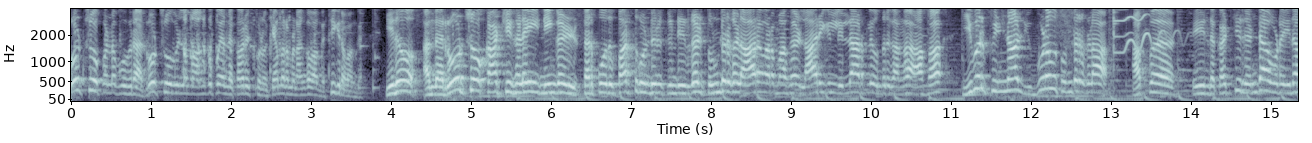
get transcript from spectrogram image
ரோட் ஷோ பண்ண போகிறார். ரோட் ஷோவில் நம்ம அங்க போய் அந்த கவரேஜ் பண்ணுவோம். கேமராமேன் அங்க வாங்க சீக்கிரம் வாங்க. இதோ அந்த ரோட் ஷோ காட்சிகளை நீங்கள் தற்போது பார்த்து கொண்டிருக்கின்றீர்கள். தொண்டர்கள் ஆரவாரமாக லாரிகள் எல்லா இடத்துலயும் வந்திருக்காங்க. ஆகா இவர் பின்னால் இவ்வளவு தொண்டர்களா? அப்ப இந்த கட்சி ரெண்டா உடையதா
